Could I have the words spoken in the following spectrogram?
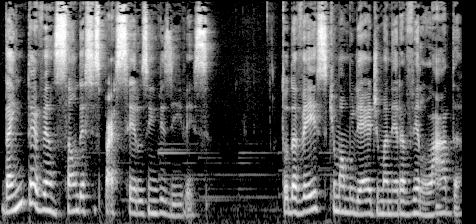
da intervenção desses parceiros invisíveis. Toda vez que uma mulher, de maneira velada,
